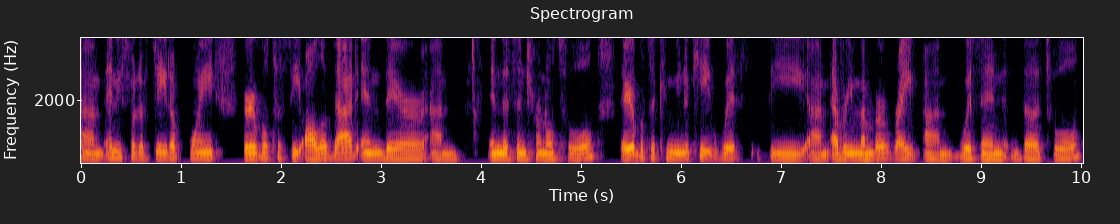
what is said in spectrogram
um, any sort of data point they're able to see all of that in their um, in this internal tool they're able to communicate with the um, every member right um, within the tool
